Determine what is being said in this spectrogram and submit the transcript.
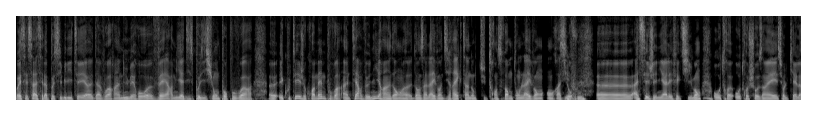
ouais, c'est ça, c'est la possibilité d'avoir un numéro vert mis à disposition pour pouvoir écouter. Je crois même pouvoir intervenir hein, dans, dans un live en direct. Hein. donc tu transformes ton live en, en radio. assez génial effectivement. Autre autre chose hein, et sur lequel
